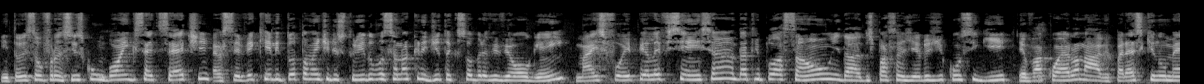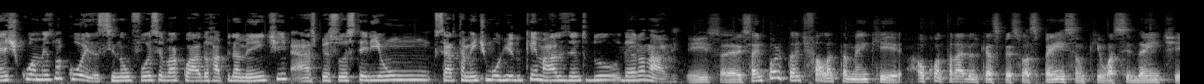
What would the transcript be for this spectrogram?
Então em São Francisco, um Boeing 77, é, você vê que ele totalmente destruído, você não acredita que sobreviveu alguém, mas foi pela eficiência da tripulação e da, dos passageiros de conseguir evacuar a aeronave. Parece que no México a mesma coisa. Se não fosse evacuado rapidamente, as pessoas teriam certamente morrido queimadas dentro do, da aeronave. Isso, é, isso é importante falar também que, ao contrário do que as pessoas pensam, que o acidente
